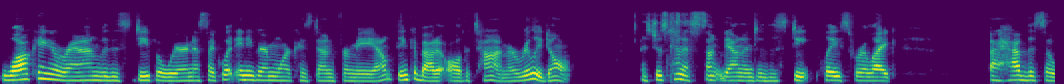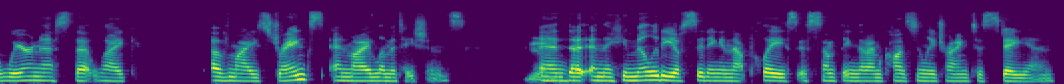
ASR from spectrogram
walking around with this deep awareness, like what Enneagram work has done for me, I don't think about it all the time. I really don't. It's just kind of sunk down into this deep place where, like, I have this awareness that, like, of my strengths and my limitations. Yeah. And that, and the humility of sitting in that place is something that I'm constantly trying to stay in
